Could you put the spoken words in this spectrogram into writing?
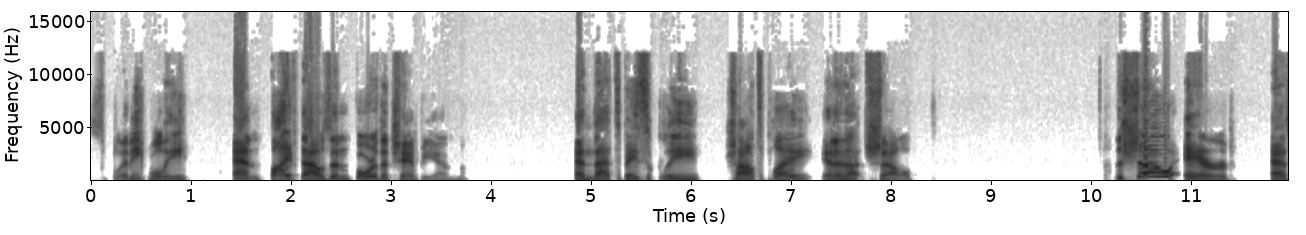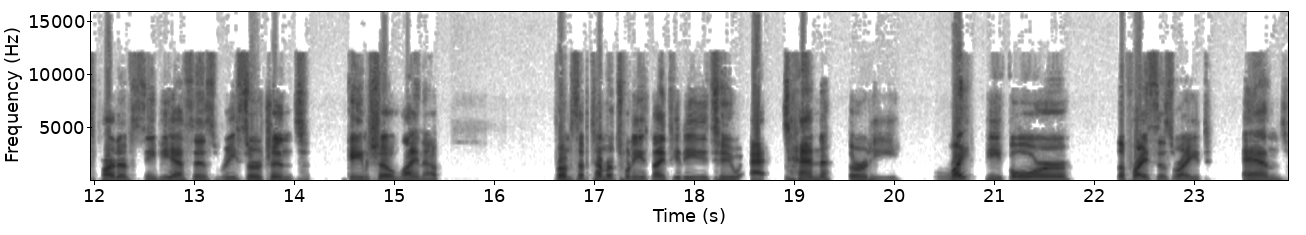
split equally, and 5,000 for the champion. And that's basically Child's Play in a nutshell. The show aired as part of CBS's Resurgent game show lineup from September 20th, 1982 at 10:30 right before The Price is Right and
